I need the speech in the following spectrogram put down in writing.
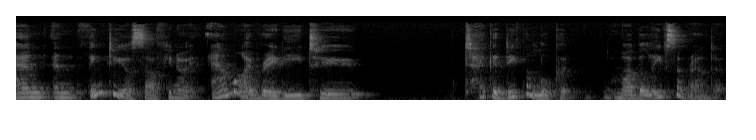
and and think to yourself, you know, am I ready to take a deeper look at my beliefs around it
